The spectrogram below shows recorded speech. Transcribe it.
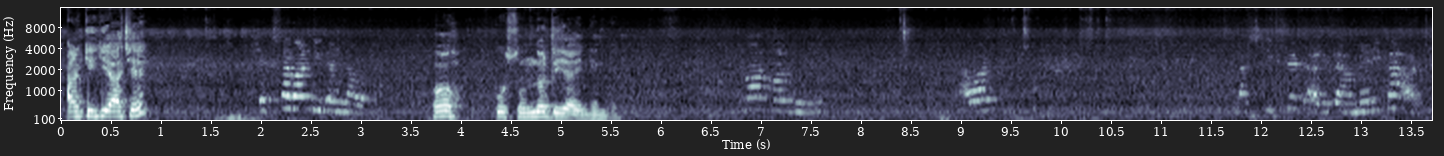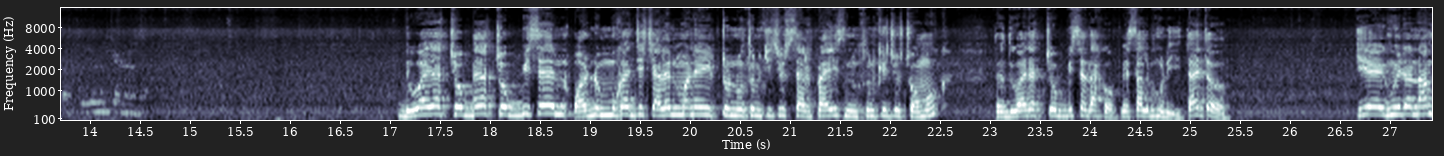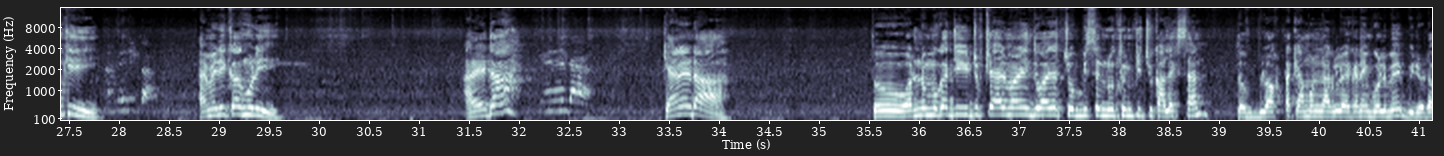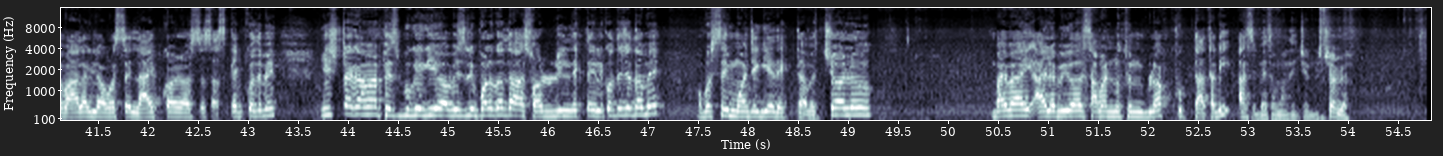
আর কি কি আছে? ওহ খুব সুন্দর ডিজাইন কিন্তু। দু হাজার চব্বিশ চব্বিশে অর্ণব মুখার্জি চ্যানেল মানে একটু নতুন কিছু সারপ্রাইজ নতুন কিছু চমক। তো দু হাজার চব্বিশে দেখো স্পেশাল ঘুড়ি তাই তো? কি এই ঘুড়িটার নাম কি? আমেরিকা। ঘুড়ি। আর এটা? ক্যানাডা তো অর্ণব মুখার্জি ইউটিউব চ্যানেল মানে দু হাজার চব্বিশের নতুন কিছু কালেকশান তো ব্লগটা কেমন লাগল এখানেই বলবে। ভিডিওটা ভালো লাগলে অবশ্যই লাইক করে, অবশ্যই সাবস্ক্রাইব করে দেবে। ইনস্টাগ্রাম আর ফেসবুকে গিয়ে অবভিয়াসলি ফলো করতে আর শর্ট রিল দেখতে গেলে করতে যেতে হবে। অবশ্যই মজা গিয়ে দেখতে হবে। চলো bye bye I love you all আবার নতুন ব্লগ খুব তাড়াতাড়ি আসবে তোমাদের জন্য। চলো।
